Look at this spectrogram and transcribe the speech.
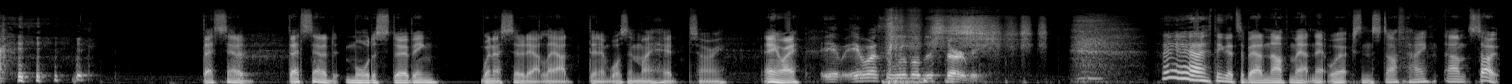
that sounded that sounded more disturbing when I said it out loud than it was in my head. Sorry. Anyway, It, it was a little disturbing. yeah, I think that's about enough about networks and stuff. Hey, um, so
